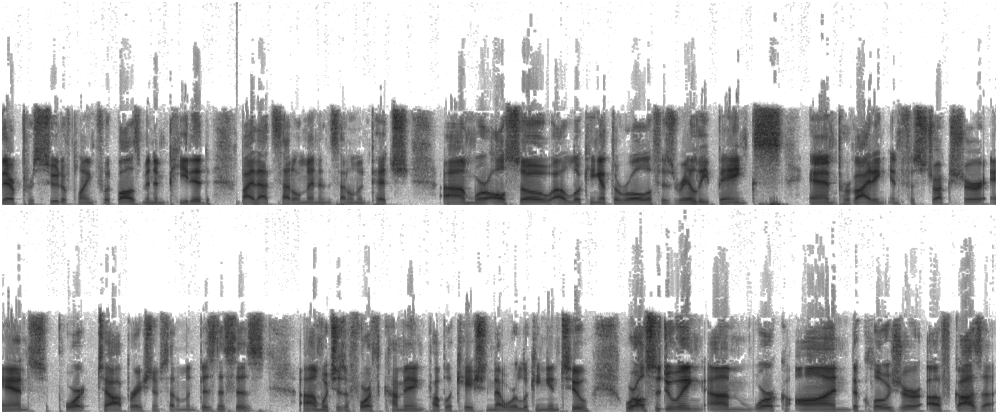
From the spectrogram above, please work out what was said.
their pursuit of playing football has been impeded by that settlement and settlement pitch. Um, we're also uh, looking at the role of Israeli banks and providing infrastructure and support to operation of settlement businesses, um, which is a forthcoming publication that we're looking into. We're also doing um, work on the closure of Gaza.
